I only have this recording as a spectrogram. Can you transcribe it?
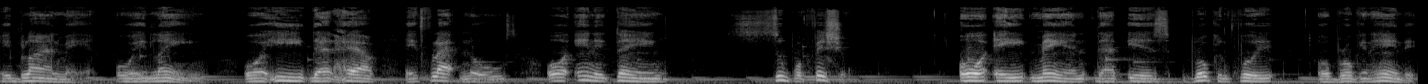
a blind man, or a lame, or he that have a flat nose, or anything superficial, or a man that is broken footed, or broken handed,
